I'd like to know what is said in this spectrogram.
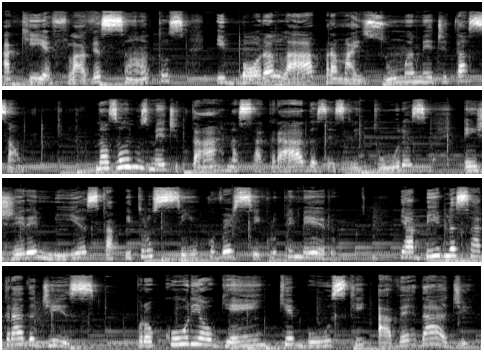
Aqui é Flávia Santos e bora lá para mais uma meditação. Nós vamos meditar nas Sagradas Escrituras em Jeremias, capítulo 5, versículo 1. E a Bíblia Sagrada diz: Procure alguém que busque a verdade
